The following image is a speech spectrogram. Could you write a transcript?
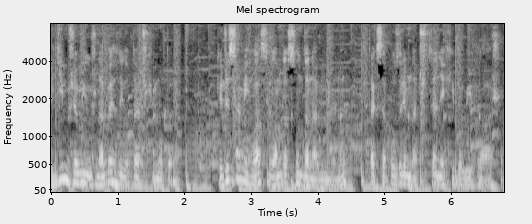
Vidím, že mi už nabehli otáčky motora. Keďže sa mi hlási lambda sonda na výmenu, tak sa pozriem na čítanie chybových hlášok.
